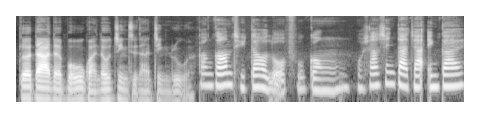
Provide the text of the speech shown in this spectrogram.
各大的博物馆都禁止他进入了。刚刚提到罗浮宫，我相信大家应该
